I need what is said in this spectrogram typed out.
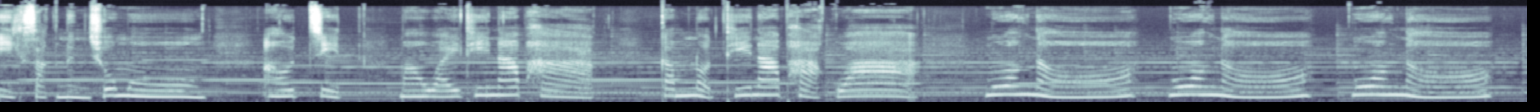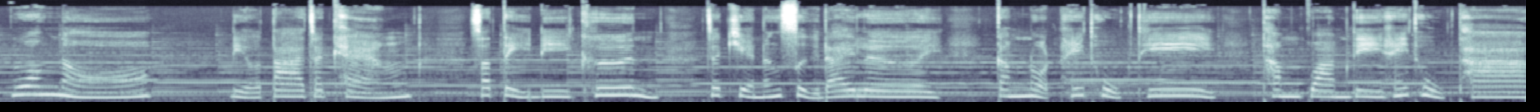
อีกสักหนึ่งชั่วโมง เอาจิตมาไว้ที่หน้าผากกำหนดที่หน้าผากว่า ง่วงหนอ ง่วงหนอ ง่วงหนอ ง่วงหนอ เดี๋ยวตาจะแข็ง สติดีขึ้น จะเขียนหนังสือได้เลยกำหนดให้ถูกที่ทำความดีให้ถูกทาง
